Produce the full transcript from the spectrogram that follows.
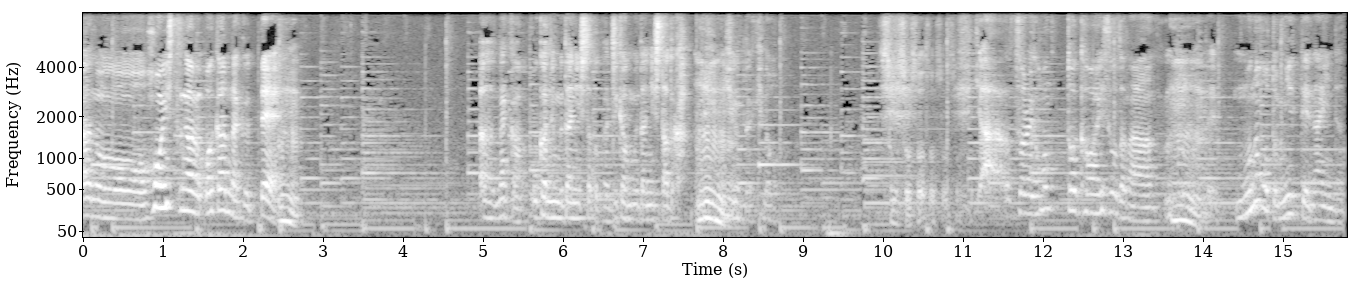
あのー本質が分かんなくって、うん。あなんかお金無駄にしたとか時間無駄にしたとかうん。言うんだけど、そうそうそうそうそういやーそれが本当かわいそうだな。って思って、物事見えてないんだな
